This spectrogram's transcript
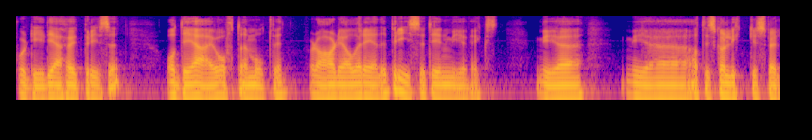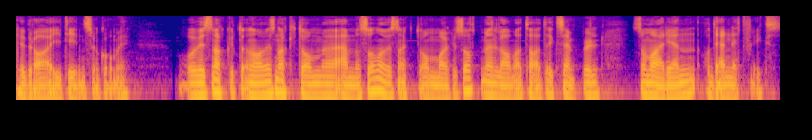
fordi de er høyt priset. Og det er jo ofte en motvind, for da har de allerede priset inn mye vekst. Mye, mye At de skal lykkes veldig bra i tiden som kommer. Og snakket, nå har vi snakket om Amazon og vi snakket om Microsoft, men la meg ta et eksempel som er igjen, og det er Netflix.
